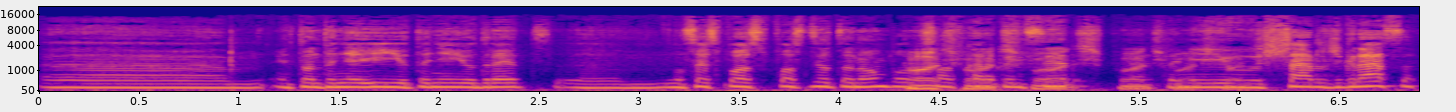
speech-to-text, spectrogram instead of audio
Hum, então tenho aí, eu tenho aí o Dredd. Hum, não sei se posso, posso dizer o teu nome para o pessoal ficar a conhecer. podes, podes, tenho podes, aí o podes. Charles Graça.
